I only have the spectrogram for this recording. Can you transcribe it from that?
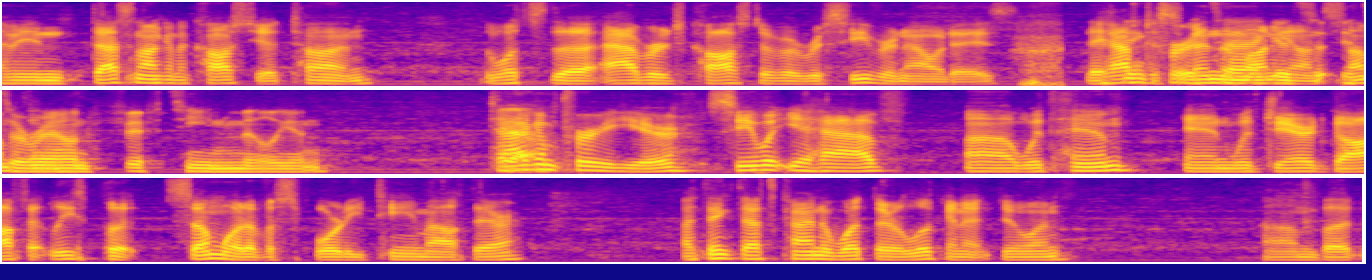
I mean, that's not going to cost you a ton. What's the average cost of a receiver nowadays? They have to for a spend the money it's, on something. it's around 15 million. Tag Yeah. him for a year, see what you have uh, with him and with Jared Goff. At least put somewhat of a sporty team out there. I think that's kind of what they're looking at doing. Um, but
